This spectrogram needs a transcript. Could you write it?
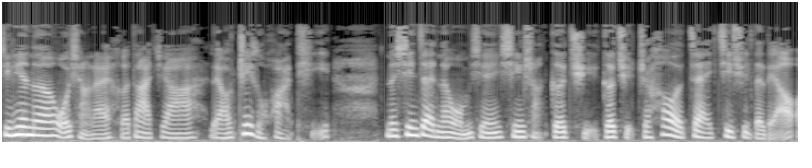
今天呢，我想来和大家聊这个话题。那现在呢，我们先欣赏歌曲，歌曲之后再继续的聊。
